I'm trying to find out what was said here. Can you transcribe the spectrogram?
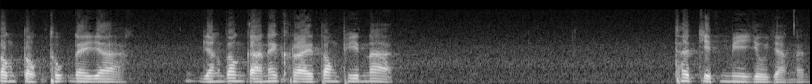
ต้องตกทุกข์ได้ยาก ยังต้องการให้ใครต้องพินาศถ้าจิตมีอยู่อย่างนั้น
